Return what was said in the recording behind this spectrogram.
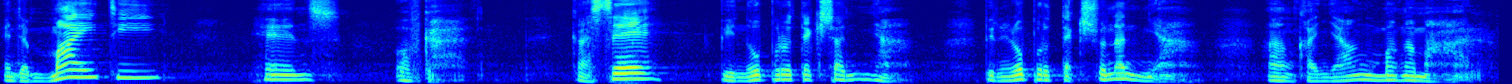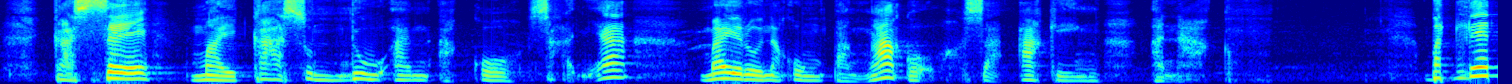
and the mighty hands of God. Kasi pinoproteksyon niya, pinoproteksyonan niya ang kanyang mga mahal. Kasi may kasunduan ako sa kanya, mayroon akong pangako sa aking anak. But let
